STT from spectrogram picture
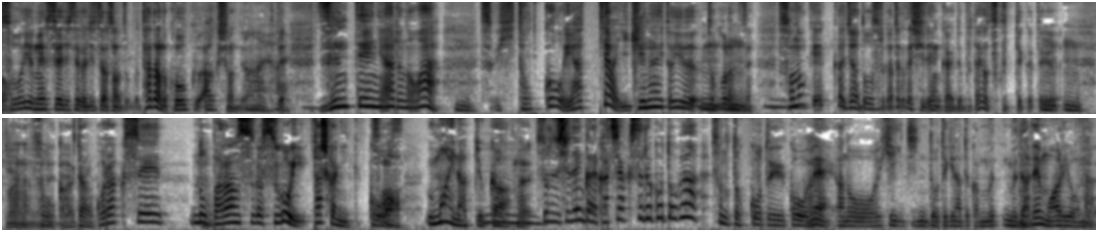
そういうメッセージ性が実はそのただの航空アクションではなくて、はいはい、前提にあるのは、うん、特攻をやってはいけないというところなんですね、うんうん、その結果じゃあどうするかということで自然界で舞台を作っていくという、うんうん、まあ、そうか。だから娯楽性のバランスがすごい、確かにこう、あうまいなっていうか、それで自然界で活躍することが、その特攻という、こうね、あの、非人道的なというか、無駄でもあるような、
